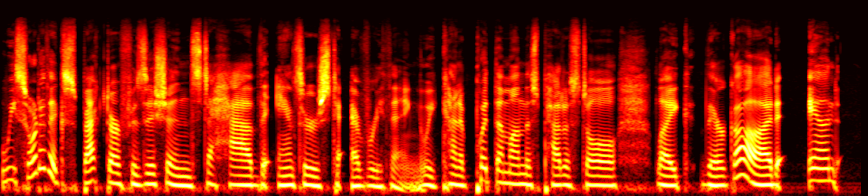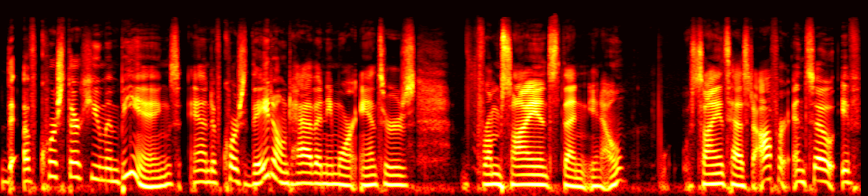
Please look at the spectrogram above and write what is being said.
we sort of expect our physicians to have the answers to everything. We kind of put them on this pedestal like they're God. And of course, they're human beings. And of course, they don't have any more answers from science than, you know, science has to offer. And so if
